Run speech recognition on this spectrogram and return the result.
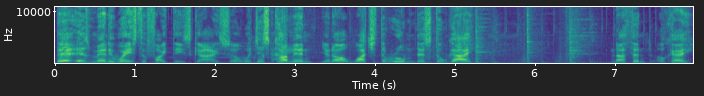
there is many ways to fight these guys. So we just come in, you know, watch the room. There's two guy. Nothing. Okay.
